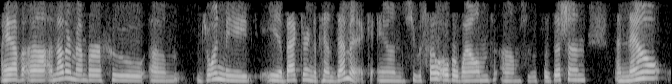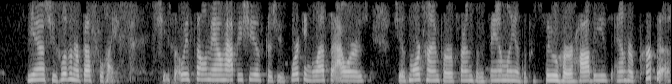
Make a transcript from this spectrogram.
I have uh, another member who um, joined me back during the pandemic, and she was so overwhelmed. Um, she's a physician, and now, yeah, she's living her best life. She's always telling me how happy she is because she's working less hours. She has more time for her friends and family and to pursue her hobbies and her purpose.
